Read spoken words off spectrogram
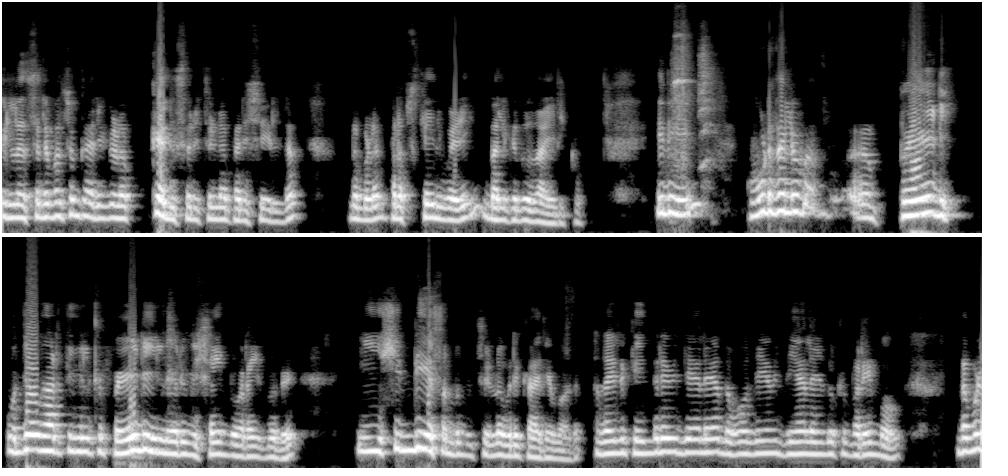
ഉള്ള സിലബസും കാര്യങ്ങളൊക്കെ അനുസരിച്ചുള്ള പരിശീലനം നമ്മൾ പ്രപ്പ് സ്കെയിൽ വഴി നൽകുന്നതായിരിക്കും. ഇനി കൂടുതലും പേടി ഉദ്യോഗാർത്ഥികൾക്ക് പേടിയുള്ള ഒരു വിഷയം എന്ന് പറയുന്നത് ഈ ഹിന്ദിയെ സംബന്ധിച്ചുള്ള ഒരു കാര്യമാണ്. അതായത് കേന്ദ്രീയ വിദ്യാലയ നവോദയ വിദ്യാലയം എന്നൊക്കെ പറയുമ്പോൾ നമ്മൾ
